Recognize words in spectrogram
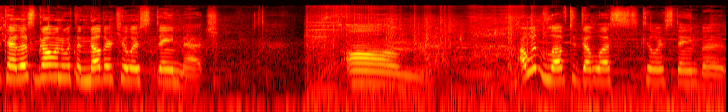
Okay, let's go in with another killer stain match. Um, I would love to double S killer stain, but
